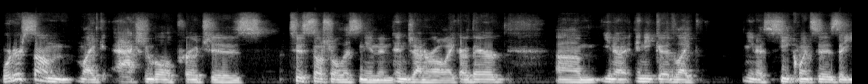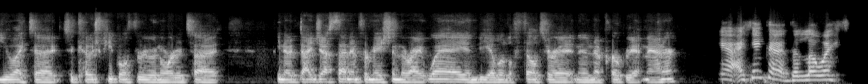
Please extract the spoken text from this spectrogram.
What are some like actionable approaches to social listening in, in general? Like, are there um, you know any good like you know sequences that you like to to coach people through in order to you know digest that information the right way and be able to filter it in an appropriate manner yeah i think the, the lowest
